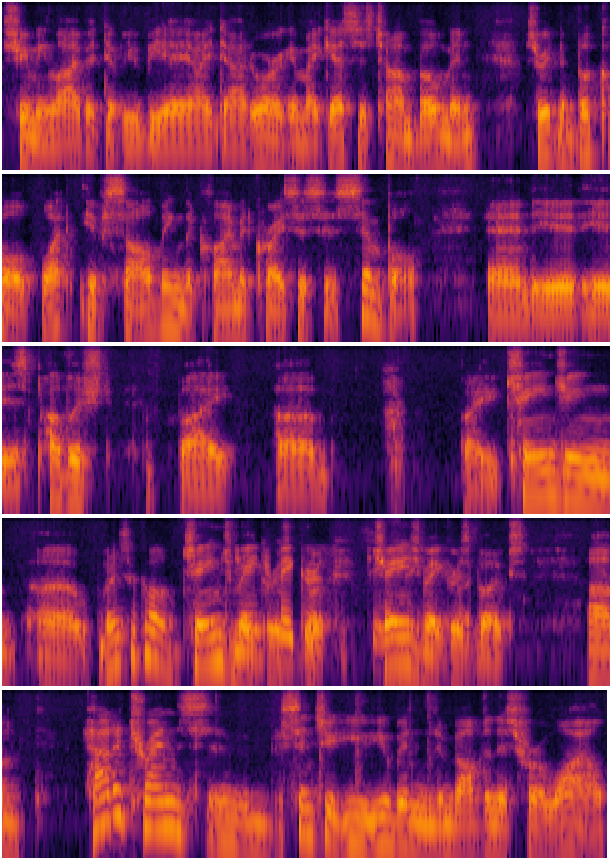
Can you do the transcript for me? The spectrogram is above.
streaming live at WBAI.org. And my guest is Tom Bowman, who's written a book called What If Solving the Climate Crisis is Simple? And it is published by um, by changing uh, what is it called? Change Makers, Change Makers, book. Change Makers books. Um, How do trends, uh, since you, you, have been involved in this for a while,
